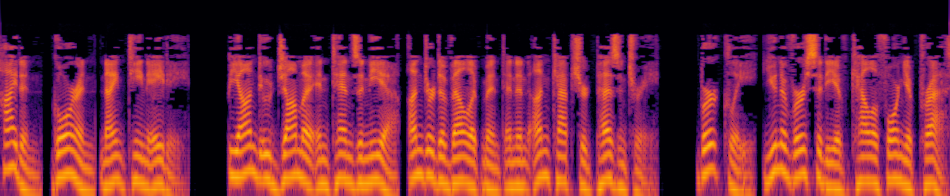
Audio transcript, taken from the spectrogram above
Hyden, Goran 1980. Beyond Ujamaa in Tanzania, Underdevelopment and an Uncaptured Peasantry. Berkeley, University of California Press.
